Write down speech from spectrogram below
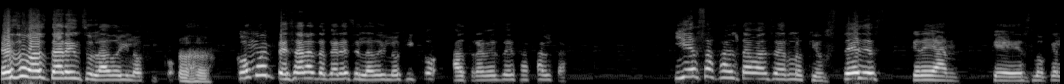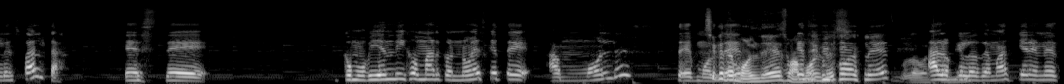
eso va a estar en su lado ilógico. Ajá. ¿Cómo empezar a tocar ese lado ilógico? A través de esa falta. Y esa falta va a ser lo que ustedes crean que es lo que les falta. Este, como bien dijo Marco, no es que te amoldes, te Sí moldes, que te moldees o que amoldes. moldes a lo que los demás quieren es,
